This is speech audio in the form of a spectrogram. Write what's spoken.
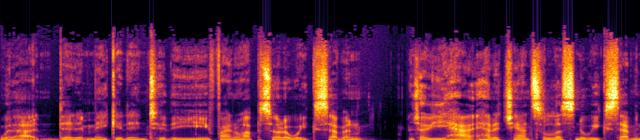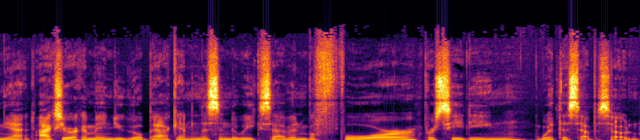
that didn't make it into the final episode of week seven. So if you haven't had a chance to listen to week seven yet, I actually recommend you go back and listen to week seven before proceeding with this episode.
